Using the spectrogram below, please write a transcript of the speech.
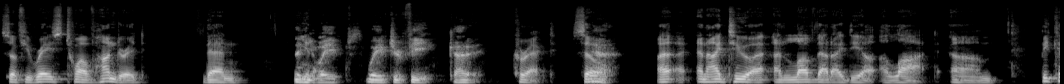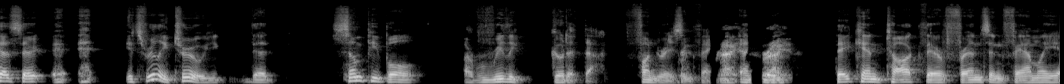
So if you raised 1200 then then you, you know, waived waived your fee got it correct so yeah. I, and i too I, I, love that idea a lot um, because there, it's really true that some people are really good at that fundraising thing right and right they can talk their friends and family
